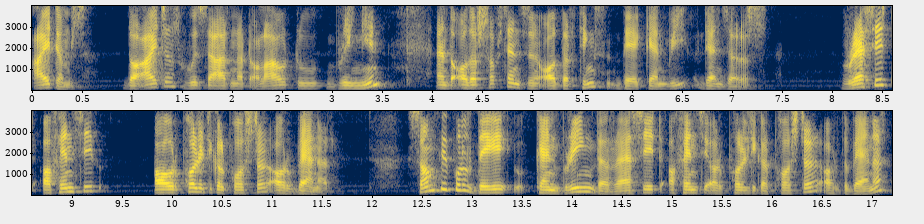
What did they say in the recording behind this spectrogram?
items. The items which are not allowed to bring in and the other substances and other things they can be dangerous. Racist offensive or political poster or banner some people they can bring the racist offensive or political poster or the banner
